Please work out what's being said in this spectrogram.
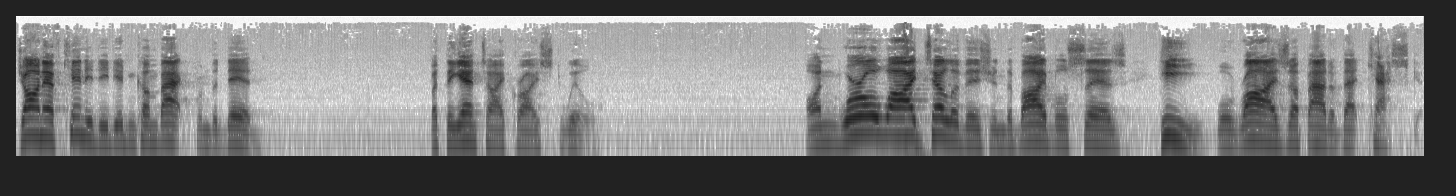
John F. Kennedy didn't come back from the dead but the Antichrist will. On worldwide television, the Bible says he will rise up out of that casket.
